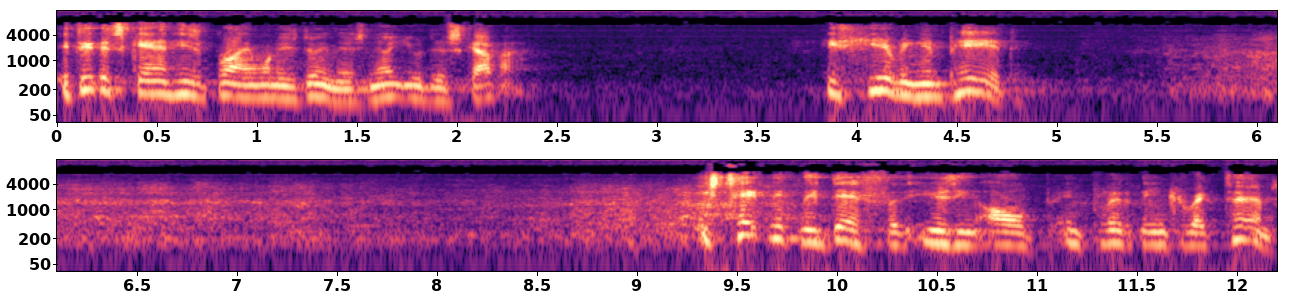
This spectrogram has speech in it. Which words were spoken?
If you could scan his brain when he's doing this, you know you'd discover? He's hearing impaired. He's technically deaf for using old, politically incorrect terms.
